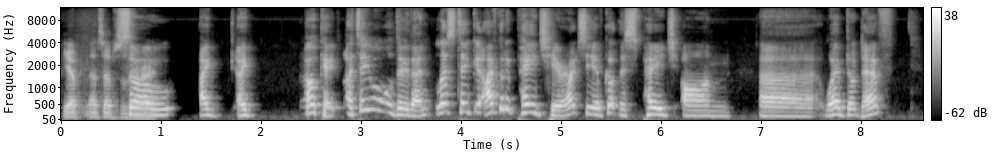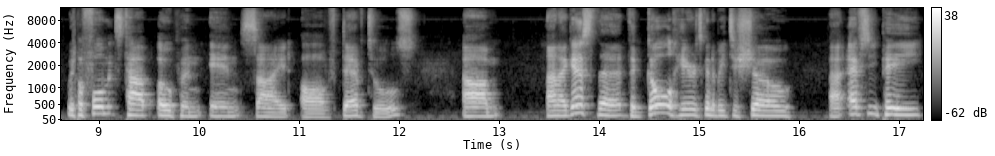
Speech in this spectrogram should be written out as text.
Yep, that's absolutely so right. I, I, okay, I'll tell you what we'll do then. Let's take it. I've got a page here. Actually, I've got this page on uh, web.dev with performance tab open inside of DevTools. Um, and I guess the, the goal here is going to be to show uh, FCP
